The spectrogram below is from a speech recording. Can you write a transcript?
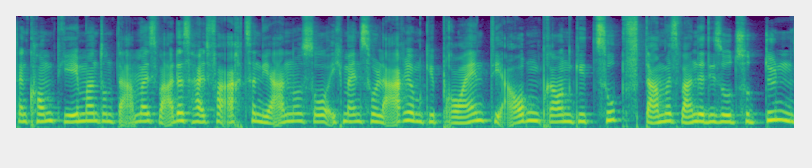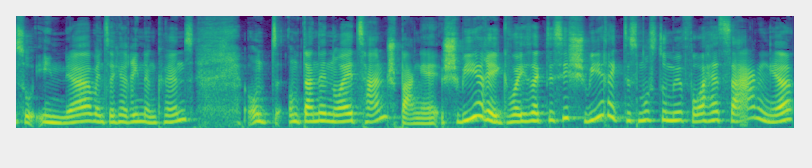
dann kommt jemand und damals war das halt vor 18 Jahren nur so, ich meine, Solarium gebräunt, die Augenbrauen gezupft, damals waren ja die so, so dünn, so in, ja, wenn ihr euch erinnern könnt. Und, und dann eine neue Zahnspange. Schwierig, weil ich sage, das ist schwierig, das musst du mir vorher sagen, ja.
